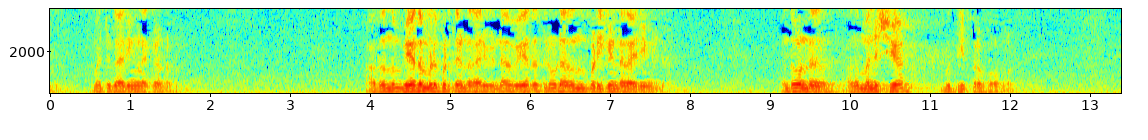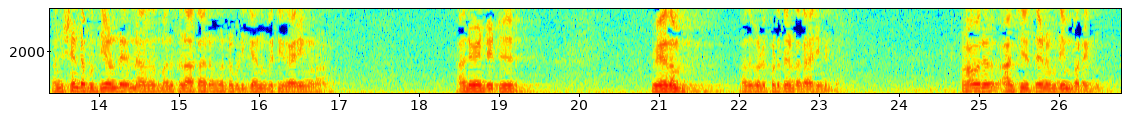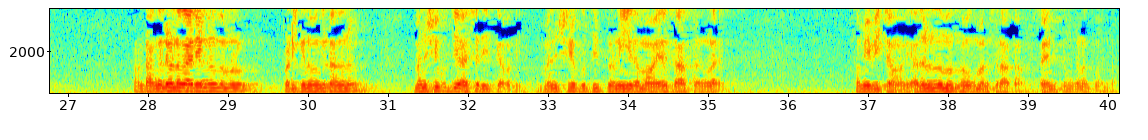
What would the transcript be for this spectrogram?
മറ്റു കാര്യങ്ങളൊക്കെ ഉണ്ടല്ലോ. അതൊന്നും വേദം വെളിപ്പെടുത്തേണ്ട കാര്യമില്ല. വേദത്തിലൂടെ അതൊന്നും പഠിക്കേണ്ട കാര്യമില്ല. എന്തുകൊണ്ട്? അത് മനുഷ്യ ബുദ്ധി പ്രഭവമാണ്. മനുഷ്യന്റെ ബുദ്ധി കൊണ്ട് തന്നെ അത് മനസ്സിലാക്കാനും കണ്ടുപിടിക്കാനും പറ്റിയ കാര്യങ്ങളാണ്. അതിനു വേണ്ടിയിട്ട് വേദം അത് വെളിപ്പെടുത്തേണ്ട കാര്യമില്ല. ആ ഒരു ആശയത്തെയാണ് ഇവിടെയും പറയുന്നത്. അതുകൊണ്ട് അങ്ങനെയുള്ള കാര്യങ്ങൾ നമ്മൾ പഠിക്കണമെങ്കിൽ അതിന് മനുഷ്യബുദ്ധി ആശ്രയിച്ചാൽ മതി. മനുഷ്യബുദ്ധി പ്രണീതമായ ശാസ്ത്രങ്ങളെ സമീപിച്ചാൽ മതി. അതിൽ നിന്ന് നമുക്ക് മനസ്സിലാക്കാം. സയൻസും കണക്കുമല്ല.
